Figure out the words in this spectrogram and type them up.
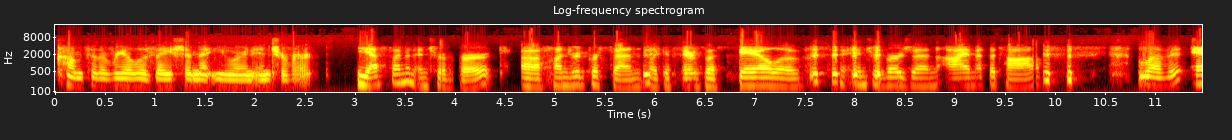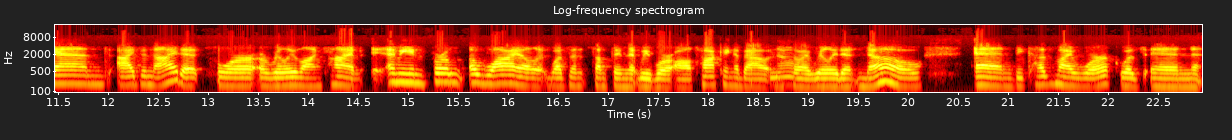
come to the realization that you were an introvert? Yes, I'm an introvert, a hundred percent. Like if there's a scale of introversion, I'm at the top. Love it. And I denied it for a really long time. I mean, for a while, it wasn't something that we were all talking about. No. So I really didn't know. And because my work was in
